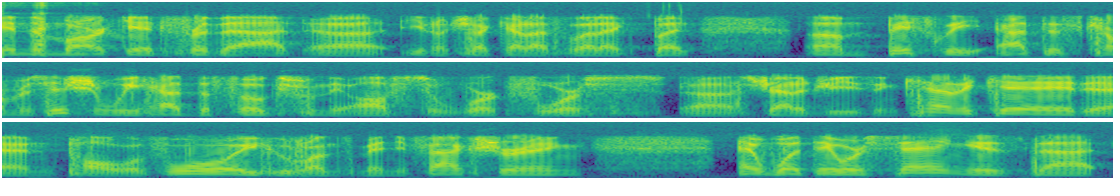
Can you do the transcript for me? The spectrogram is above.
in the market for that, uh, you know, check out Athletic. But um, basically, at this conversation, we had the folks from the Office of Workforce uh, Strategies in Connecticut and Paul Lavoie, who runs manufacturing. And what they were saying is that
